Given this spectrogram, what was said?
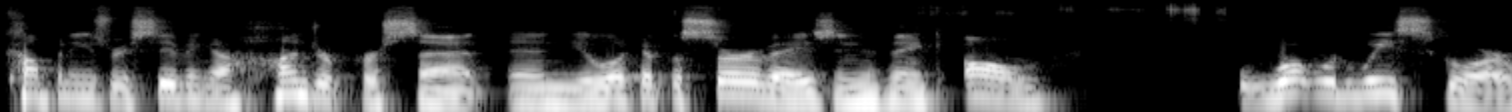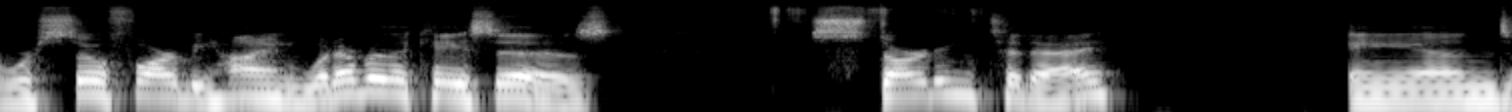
companies receiving 100% and you look at the surveys and you think oh what would we score? We're so far behind. Whatever the case is starting today and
